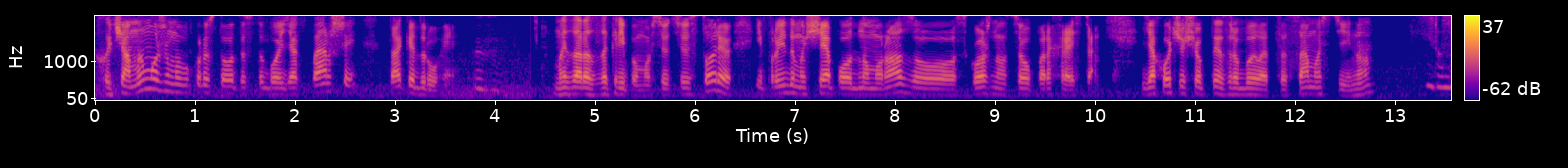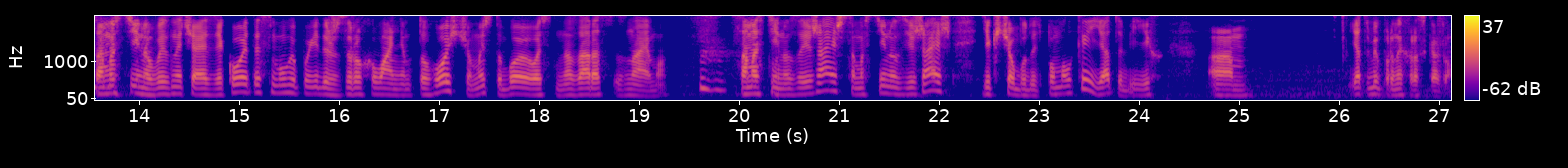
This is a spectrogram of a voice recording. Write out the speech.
Хоча ми можемо використовувати з тобою як перший, так і другий. Ми зараз закріпимо всю цю історію і проїдемо ще по одному разу з кожного цього перехрестя. Я хочу, щоб ти зробила це самостійно. Добре. Самостійно визначай, з якої ти смуги поїдеш з урахуванням того, що ми з тобою ось на зараз знаємо. Мгм. Самостійно заїжджаєш, самостійно з'їжджаєш. Якщо будуть помилки, я тобі їх ем, я тобі про них розкажу.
